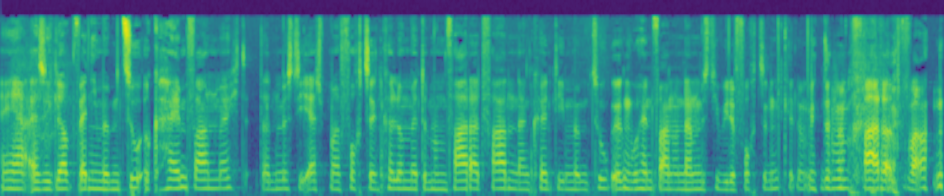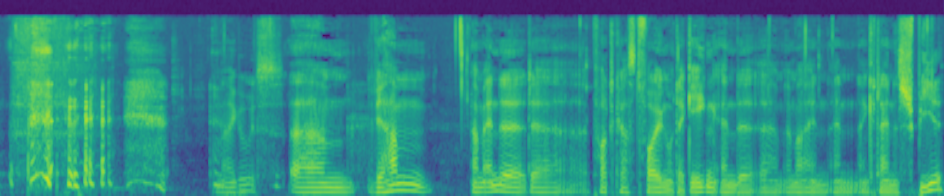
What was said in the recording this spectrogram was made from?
Ja, also ich glaube, wenn ich mit dem Zug heimfahren möchte, dann müsste ich erst mal 15 Kilometer mit dem Fahrrad fahren, dann könnte ich mit dem Zug irgendwo hinfahren und dann müsste ich wieder 15 Kilometer mit dem Fahrrad fahren. Na gut. Ähm, wir haben am Ende der Podcast-Folgen oder gegen Ende ähm, immer ein, ein, ein kleines Spiel.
